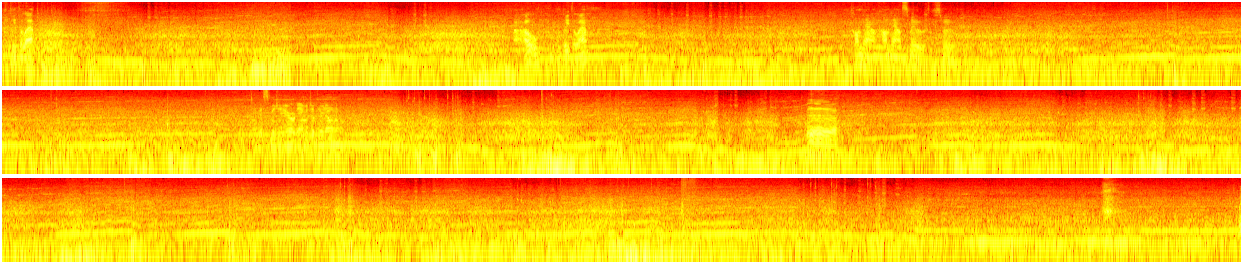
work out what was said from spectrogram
Complete the lap. the. Eh? Calm down, calm down, smooth, smooth. I got a smidge of aero damage up there, don't we?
